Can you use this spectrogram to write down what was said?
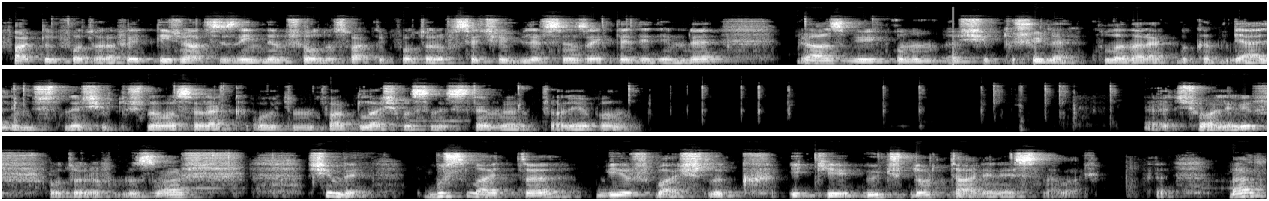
Farklı bir fotoğraf ekleyeceğim. Siz de indirmiş olduğunuz farklı bir fotoğrafı seçebilirsiniz. Ekle dediğimde biraz büyük. Bunun shift tuşuyla kullanarak bakın geldim üstüne. Shift tuşuna basarak boyutunun farklılaşmasını istemiyorum. Şöyle yapalım. Evet şöyle bir fotoğrafımız var. Şimdi bu slaytta bir başlık, iki, üç, dört tane nesne var. Ben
